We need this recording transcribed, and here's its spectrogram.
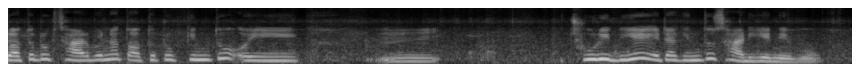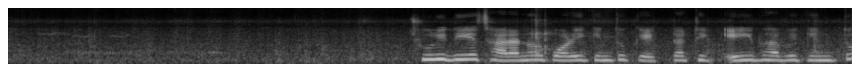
যতটুক ছাড়বে না ততটুক কিন্তু ওই ছুরি দিয়ে এটা কিন্তু ছাড়িয়ে নেব। ছুরি দিয়ে ছাড়ানোর পরেই কিন্তু কেকটা ঠিক এইভাবে কিন্তু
